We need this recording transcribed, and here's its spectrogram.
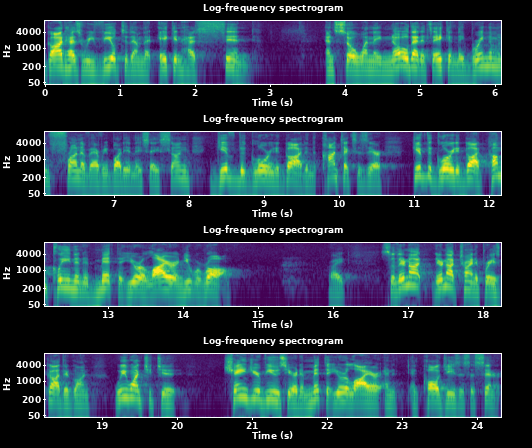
God has revealed to them that Achan has sinned. And so when they know that it's Achan, they bring him in front of everybody and they say, Son, give the glory to God. And the context is there give the glory to God. Come clean and admit that you're a liar and you were wrong. Right? So they're not, they're not trying to praise God. They're going, We want you to change your views here and admit that you're a liar and, and call Jesus a sinner.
